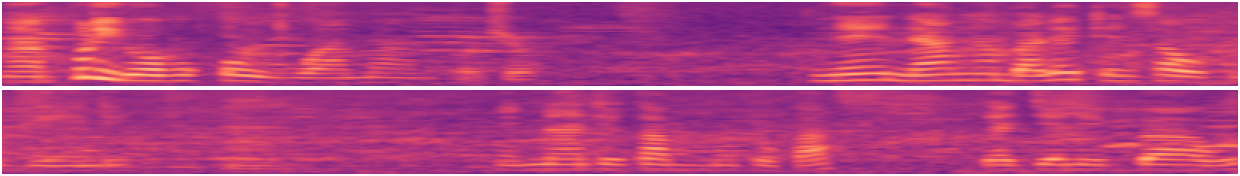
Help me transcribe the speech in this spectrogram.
Nga mpulira obukoyi bw'amaanyi naŋŋamba leeta ensawo tugende Mm. nenanteeka mu motoka yajja ne bbaawe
